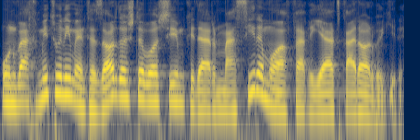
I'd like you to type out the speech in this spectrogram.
اون وقت می‌تونیم انتظار داشته باشیم که در مسیر موفقیت قرار بگیره.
